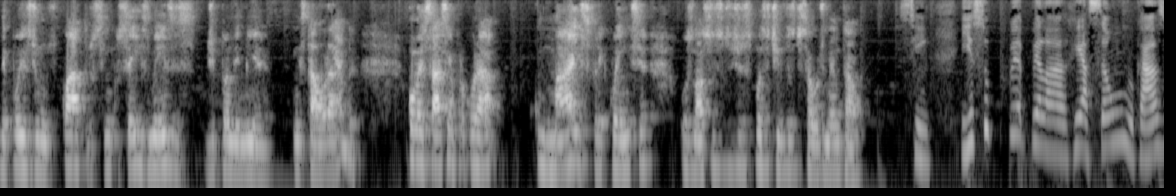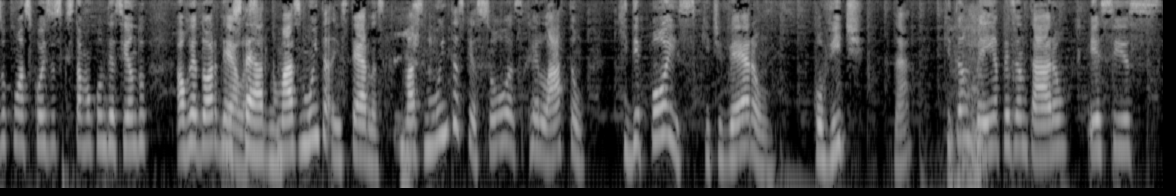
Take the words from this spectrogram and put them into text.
depois de uns quatro, cinco, seis meses de pandemia instaurada, começassem a procurar com mais frequência os nossos dispositivos de saúde mental. Sim. Isso pela reação, no caso, com as coisas que estavam acontecendo ao redor delas. Externo. Mas muita, externas. Isso. Mas muitas pessoas relatam que depois que tiveram Covid, né? Que uhum. também apresentaram esses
